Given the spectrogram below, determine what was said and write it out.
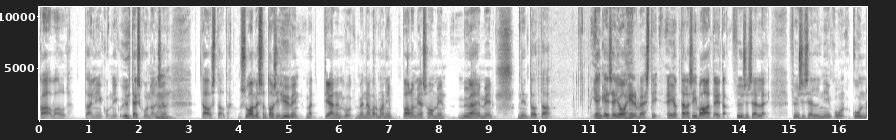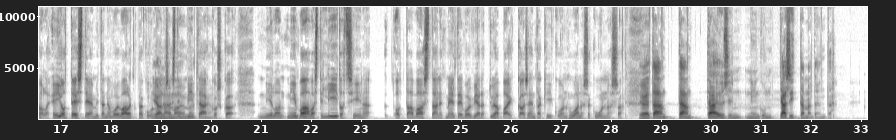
kaavalla tai niin kuin, niin kuin yhteiskunnallisella mm. taustalta. Suomessa on tosi hyvin, mä tiedän, mennään varmaan niin palomieshommiin myöhemmin, niin tota, Jenkeissä ei ole hirveästi, ei ole tällaisia vaateita fyysiselle, fyysiselle niin kuin kunnolle. Ei ole testejä, mitä ne voi valtakunnallisesti pitää, koska niillä on niin vahvasti liitot siinä ottaa vastaan, että meiltä ei voi viedä työpaikkaa sen takia, kun on huonossa kunnossa. Joo, tämä on, tää on täysin niin kuin, käsittämätöntä,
